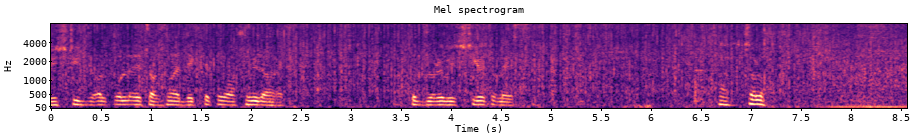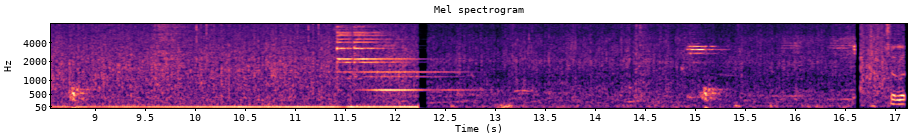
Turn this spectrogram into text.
বৃষ্টির জল পড়লে চশমা দেখতে খুব অসুবিধা হয়। খুব জোরে বৃষ্টিও চলে এসছে। হ্যাঁ চলো। চলো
